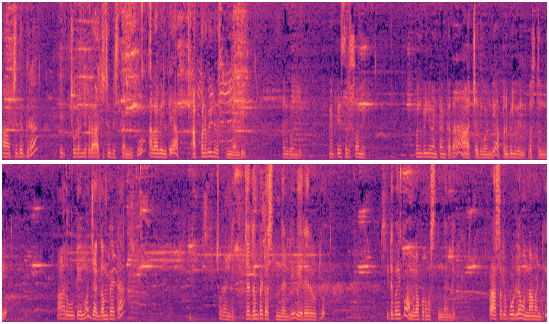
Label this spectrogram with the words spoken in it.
ఆర్చ్ దగ్గర చూడండి ఇక్కడ ఆర్చ్ చూపిస్తాను మీకు. అలా వెళ్తే అప్పనపల్లి వస్తుందండి. అదిగోండి. వెంకటేశ్వర స్వామి. అప్పనపల్లి అంటాం కదా ఆర్చ్ అదిగోండి అప్పనపల్లి వస్తుంది. ఆ రూట్ ఏమో జగ్గంపేట. చూడండి జగ్గంపేట వస్తుందండి వేరే రూటు. ఇటువైపు అమలాపురం వస్తుందండి. పాసర్లపూడిలో ఉన్నామండి.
